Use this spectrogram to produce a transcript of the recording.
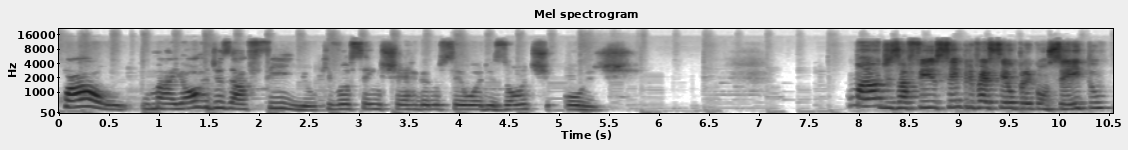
qual o maior desafio que você enxerga no seu horizonte hoje? O maior desafio sempre vai ser o preconceito,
